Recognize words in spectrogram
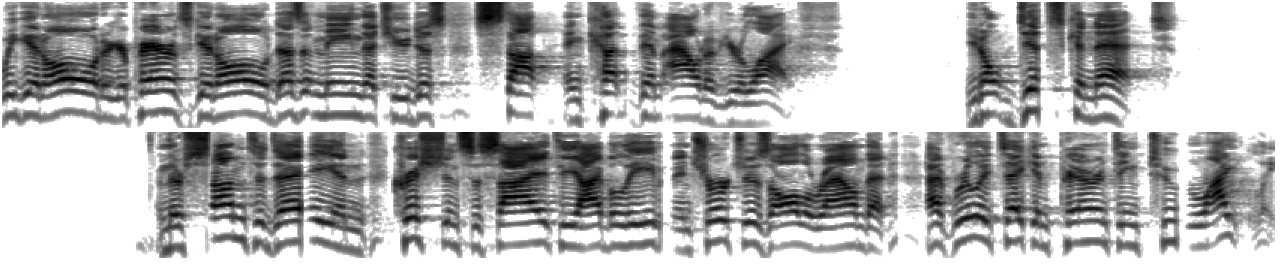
we get old or your parents get old doesn't mean that you just stop and cut them out of your life. You don't disconnect. And there's some today in Christian society, I believe, and in churches all around that have really taken parenting too lightly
